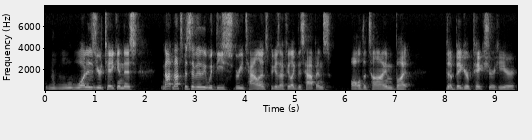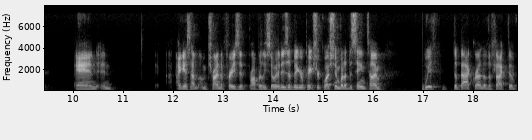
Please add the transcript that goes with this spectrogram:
what is your take in this? Not not specifically with these three talents, because I feel like this happens all the time, but the bigger picture here and and I guess I'm I'm trying to phrase it properly. So it is a bigger picture question, but at the same time, with the background of the fact of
